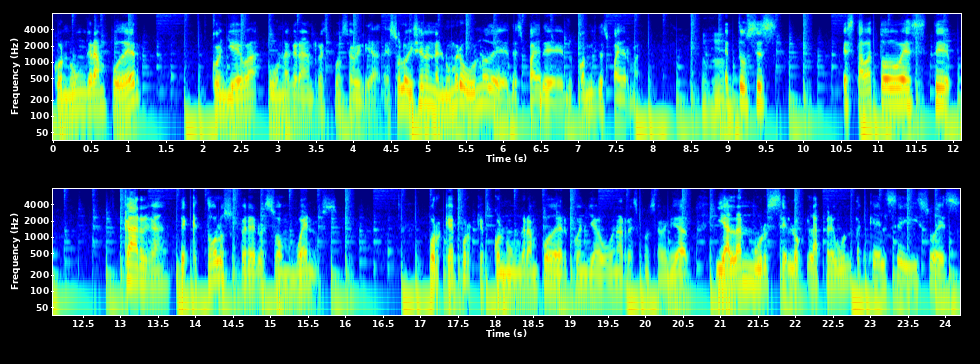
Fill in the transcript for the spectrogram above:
con un gran poder conlleva una gran responsabilidad. Eso lo dicen en el número uno de, del cómic de Spider-Man. Entonces estaba todo este carga de que todos los superhéroes son buenos. ¿Por qué? Porque con un gran poder conlleva una responsabilidad. Y Alan Moore, se la pregunta que él se hizo es,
